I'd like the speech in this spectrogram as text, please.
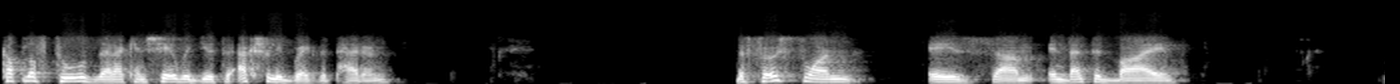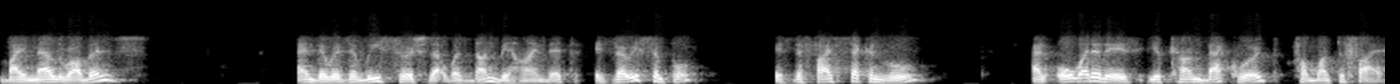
A couple of tools that I can share with you to actually break the pattern. The first one is um, invented by, by Mel Robbins. And there was a research that was done behind it. It's very simple. It's the five second rule. And all what it is, you count backward from one to five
